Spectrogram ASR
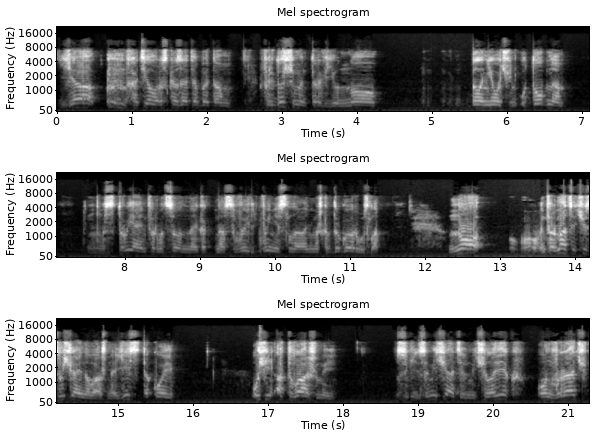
Я хотел рассказать об этом в предыдущем интервью, но было не очень удобно. Струя информационная как нас вы, вынесла немножко в другое русло. Но информация чрезвычайно важная. Есть такой очень отважный замечательный человек, он врач,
